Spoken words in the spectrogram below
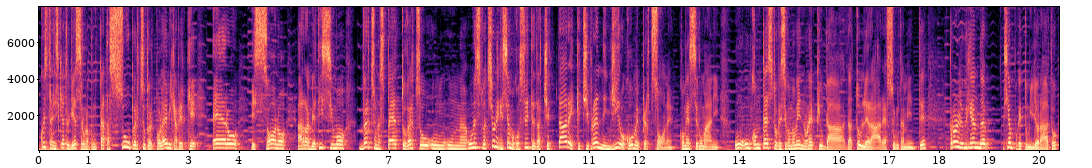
Questa ha rischiato di essere una puntata super super polemica perché ero e sono arrabbiatissimo verso un aspetto, verso un, un, una situazione che siamo costretti ad accettare e che ci prende in giro come persone, come esseri umani. Un, un contesto che secondo me non è più da, da tollerare assolutamente. Però nel weekend si è un pochetto migliorato,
